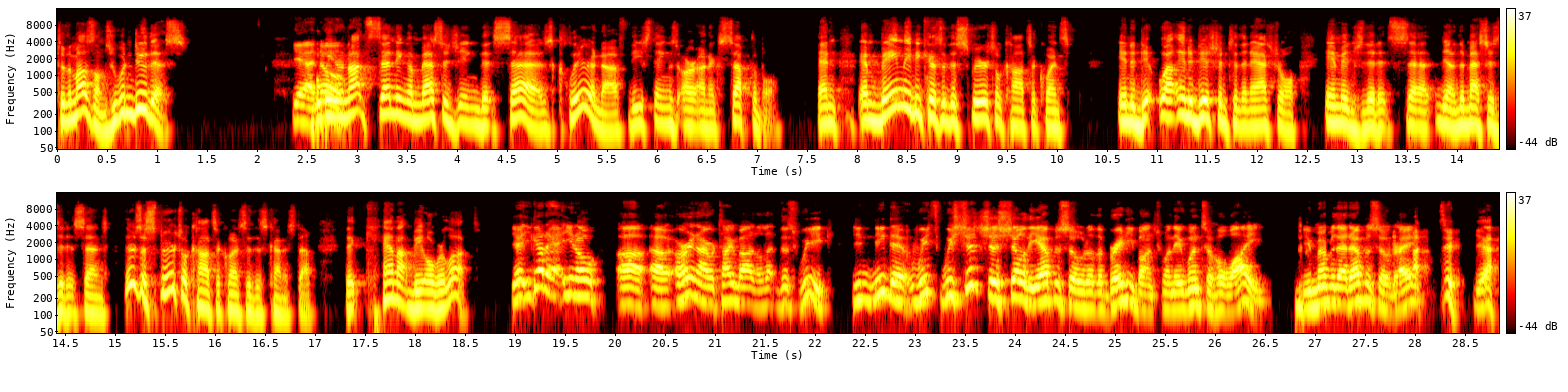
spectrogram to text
to the Muslims. You wouldn't do this. Yeah, but no, you're not sending a messaging that says clear enough these things are unacceptable, and and mainly because of the spiritual consequence in adi- well in addition to the natural image that it's uh, you know the message that it sends there's a spiritual consequence of this kind of stuff that cannot be overlooked. Yeah you gotta you know uh, uh ernie and i were talking about this week. You need to we, we should just show the episode of the brady bunch when they went to hawaii. You remember that episode right? Dude, yeah.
